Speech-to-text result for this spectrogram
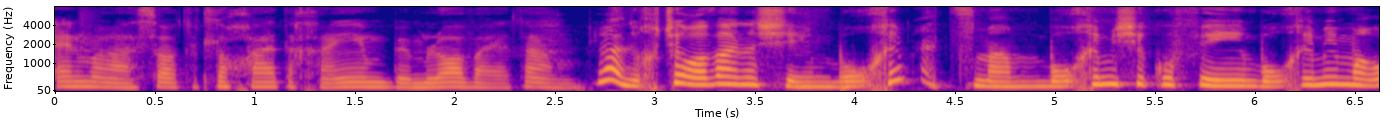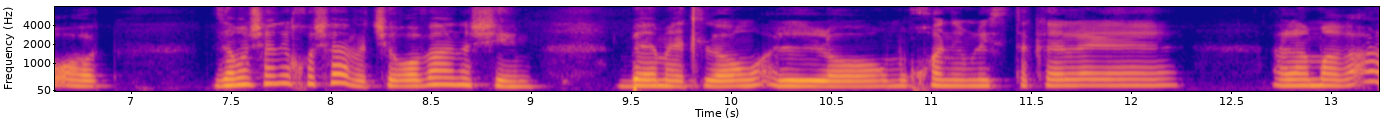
אין מה לעשות, את לא חיה את החיים במלוא הווייתם. לא, אני חושבת שרוב האנשים בורחים מעצמם, בורחים משיקופים, בורחים ממראות. זה מה שאני חושבת, שרוב האנשים באמת לא, לא מוכנים להסתכל אה, על המראה.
